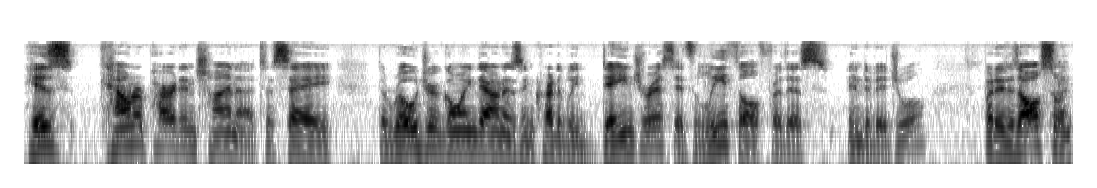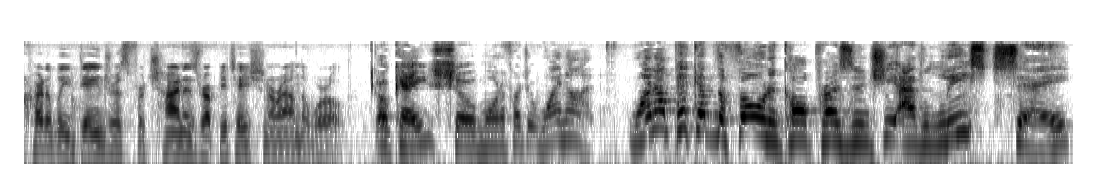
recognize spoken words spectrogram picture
his counterpart in China to say the road you're going down is incredibly dangerous, it's lethal for this individual. But it is also incredibly dangerous for China's reputation around the world. Okay, so Mona why not? Why not pick up the phone and call President Xi? At least say,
